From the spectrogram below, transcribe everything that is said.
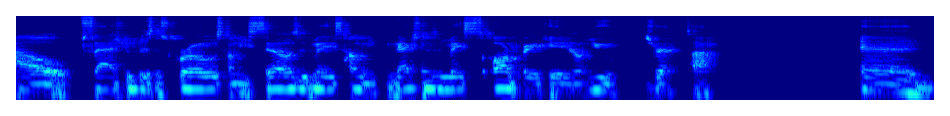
how fast your business grows, how many sales it makes, how many connections it makes. All predicated on you. You're at the top. And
